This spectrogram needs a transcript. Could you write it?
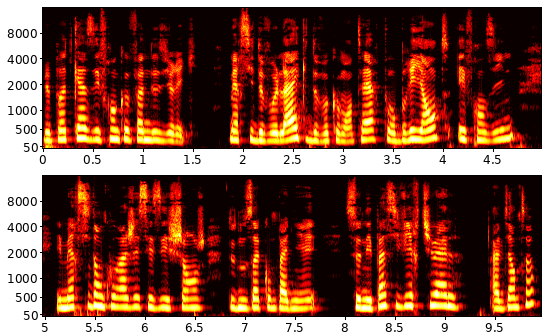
le podcast des francophones de Zurich. Merci de vos likes, de vos commentaires pour Brillante et Franzine, et merci d'encourager ces échanges, de nous accompagner. Ce n'est pas si virtuel. À bientôt.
